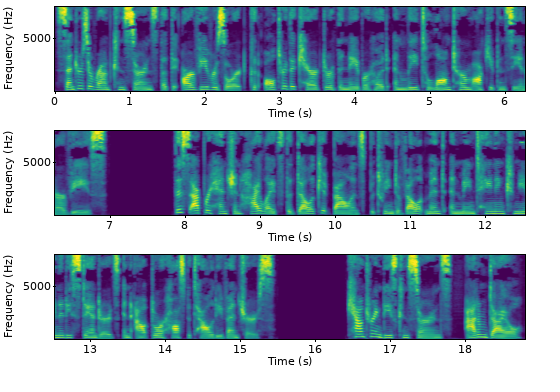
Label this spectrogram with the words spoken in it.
centers around concerns that the RV resort could alter the character of the neighborhood and lead to long-term occupancy in RVs. This apprehension highlights the delicate balance between development and maintaining community standards in outdoor hospitality ventures. Countering these concerns, Adam Dial,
